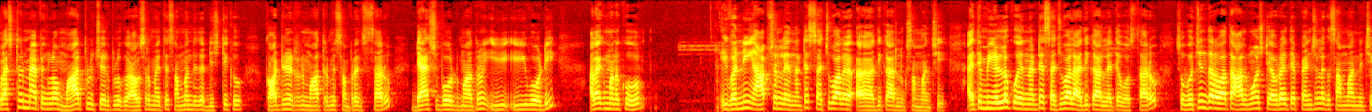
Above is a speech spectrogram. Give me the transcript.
క్లస్టర్ మ్యాపింగ్లో మార్పులు చేర్పులకు అవసరమైతే సంబంధిత డిస్టిక్ కోఆర్డినేటర్ని మాత్రమే సంప్రదిస్తారు. డాష్ బోర్డు మాత్రం ఈ ఈఓడి అలాగే మనకు ఇవన్నీ ఆప్షన్లు ఏంటంటే సచివాలయ అధికారులకు సంబంధించి. అయితే మీ ఇళ్ళకు ఏంటంటే సచివాలయ అధికారులు అయితే వస్తారు. సో వచ్చిన తర్వాత ఆల్మోస్ట్ ఎవరైతే పెన్షన్లకు సంబంధించి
